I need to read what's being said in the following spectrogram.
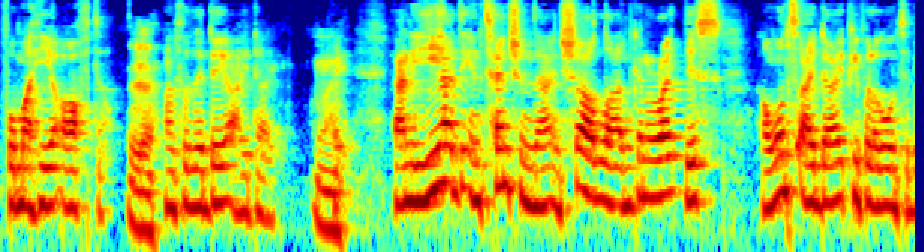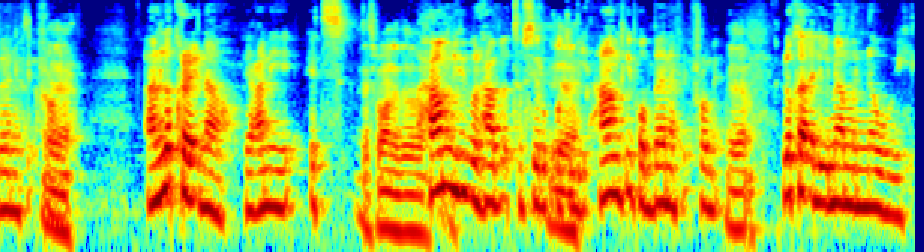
for my hereafter yeah. and for the day I die. Mm. right? And he had the intention that, inshallah, I'm going to write this, and once I die, people are going to benefit from Yeah. it. And look at it now. يعني it's It's one of the. how many people have Tafsir al-Qurtubi? How many people benefit from it? Yeah. Look at Imam al-Nawawi.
